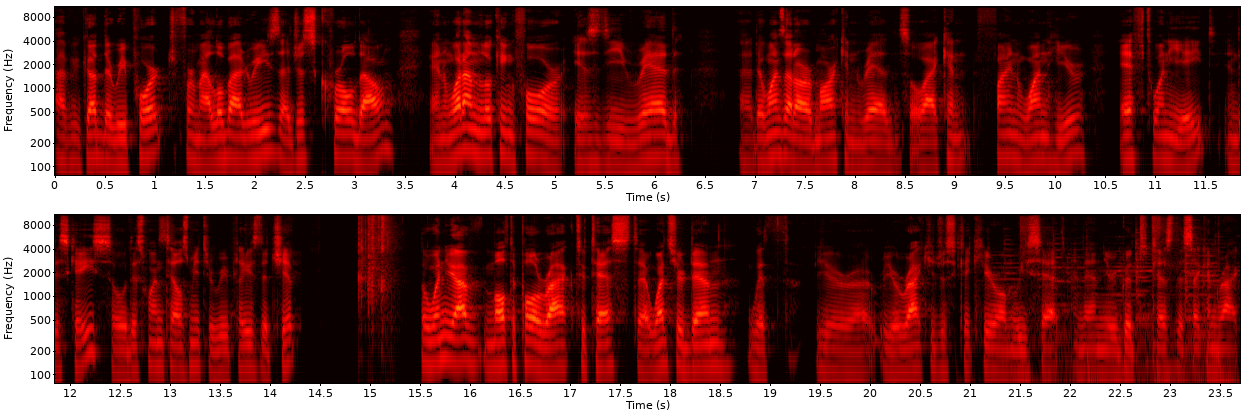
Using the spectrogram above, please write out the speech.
I've got the report for my low batteries, I just scroll down. And what I'm looking for is the red, uh, the ones that are marked in red. So I can find one here F28 in this case. So this one tells me to replace the chip. So when you have multiple rack to test, uh, once you're done with your, uh, your rack, you just click here on reset and then you're good to test the second rack.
